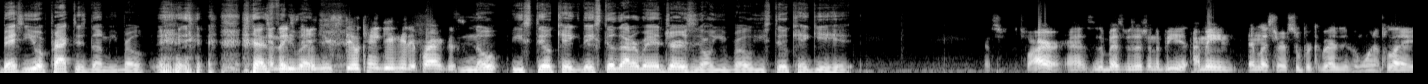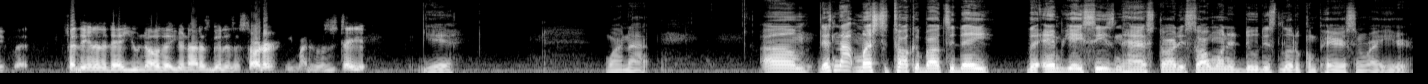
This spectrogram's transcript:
basically you a practice dummy, bro. That's and, they, pretty much. and you still can't get hit at practice. Nope, you still can't. They still got a red jersey on you, bro. You still can't get hit. Fire. That's the best position to be in. I mean, unless you're super competitive and want to play, but if at the end of the day you know that you're not as good as a starter, you might as well just take it. Yeah. Why not? Um, there's not much to talk about today. The NBA season has started, so I want to do this little comparison right here.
